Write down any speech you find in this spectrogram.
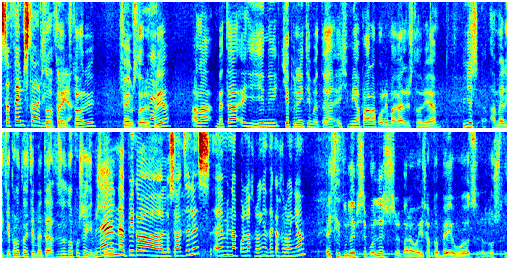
Στο Fame Story. στο τρία. Fame Story, Fame Story Ναι. 3. Αλλά μετά έχει γίνει και πριν και μετά έχει μια πάρα πολύ μεγάλη ιστορία. Πήγες Αμερική πρώτα και μετά ήρθες εδώ πώς έγινε η Ναι, ιστορία; ναι, πήγα Los Angeles, έμεινα πολλά χρόνια, 10 χρόνια. Έχεις δουλέψει σε πολλές παραγωγές από το Baywatch. Ως τι...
